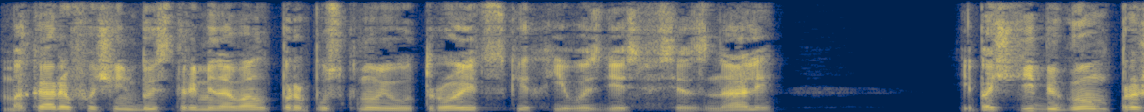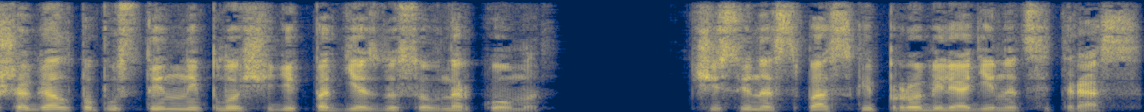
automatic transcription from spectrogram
Макаров очень быстро миновал пропускную у Троицких, его здесь все знали, и почти бегом прошагал по пустынной площади к подъезду Совнаркома. Часы на Спасской пробили одиннадцать раз.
